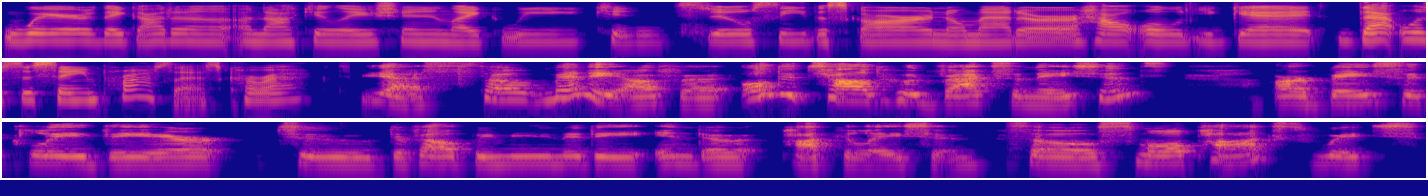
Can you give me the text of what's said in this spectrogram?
where they got a inoculation. Like we can still see the scar no matter how old you get. That was the same process, correct? Yes, so many of it, all the childhood vaccinations are basically there to develop immunity in the population. So, smallpox, which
